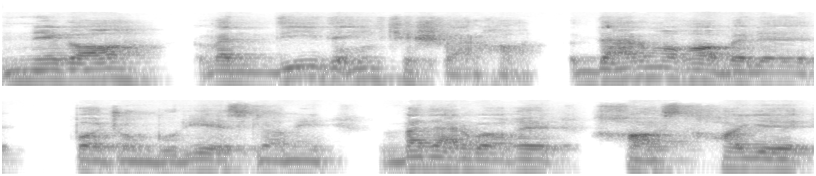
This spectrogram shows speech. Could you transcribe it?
نگاه و دید این کشورها در مقابل با جمهوری اسلامی و در واقع خواستهای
